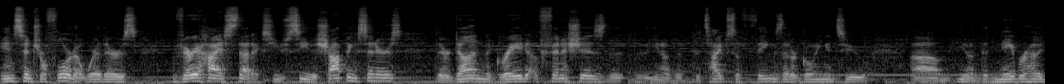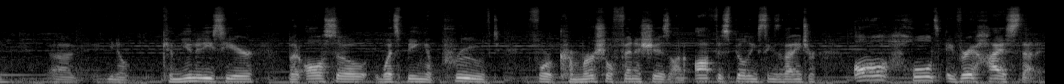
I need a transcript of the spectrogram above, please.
in Central Florida where there's very high aesthetics. You see the shopping centers, they're done, the grade of finishes, the, the you know the, the, types of things that are going into um, you know the neighborhood uh, you know communities here, but also what's being approved for commercial finishes on office buildings, things of that nature, all holds a very high aesthetic.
